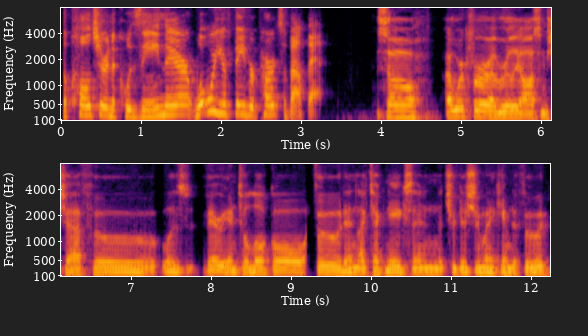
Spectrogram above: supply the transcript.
the culture and the cuisine there, what were your favorite parts about that? So I worked for a really awesome chef who was very into local food and like techniques and the tradition when it came to food.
